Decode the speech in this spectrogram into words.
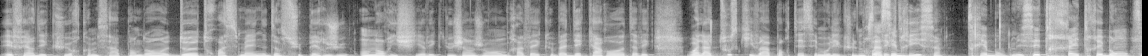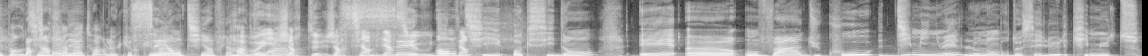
et faire des cures comme ça pendant 2-3 semaines d'un super jus. On enrichit avec du gingembre, avec bah, des carottes, avec voilà tout ce qui va apporter ces molécules Donc ça, c'est protectrices. Très bon. Mais c'est très très bon. C'est pas anti-inflammatoire le C'est curcuma Ah, anti-inflammatoire. vous voyez, je, retiens bien ce C'est que vous dites. hein. antioxydant et euh, on va du coup diminuer le nombre de cellules qui mutent.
